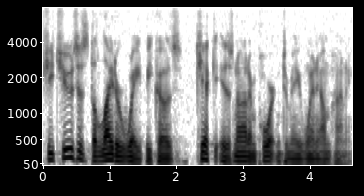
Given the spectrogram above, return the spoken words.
she chooses the lighter weight because kick is not important to me when I'm hunting.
